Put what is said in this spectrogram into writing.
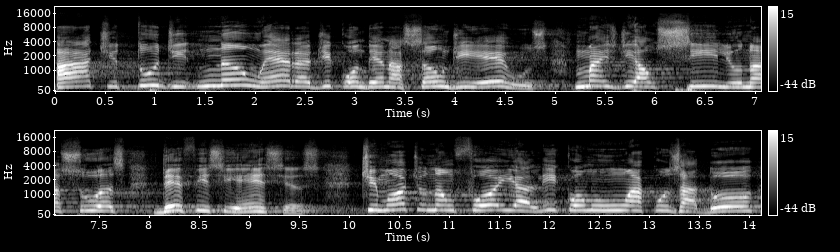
A atitude não era de condenação de erros, mas de auxílio nas suas deficiências. Timóteo não foi ali como um acusador,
